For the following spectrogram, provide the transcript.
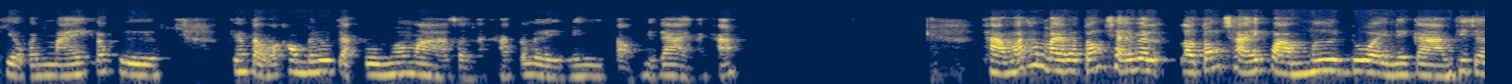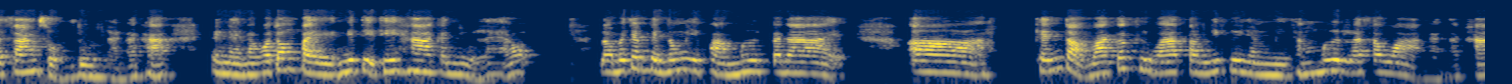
เกี่ยวกันไหมก็คือเพียงแต่ว่าเขาไม่รู้จักบรูโนมาสนะคะ ก็เลยไม่ตอบไม่ได้นะคะ ถามว่าทำไมเราต้องใช้เราต้องใช้ความมืดด้วยในการที่จะสร้างสมดุลนะคะไหนๆเราก็ต้องไปมิติที่ห้ากันอยู่แล้ว เราไม่จำเป็นต้องมีความมืดก็ได้ เค้นตอบว่าก็คือว่าตอนนี้คือยังมีทั้งมืดและสว่างนะคะ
